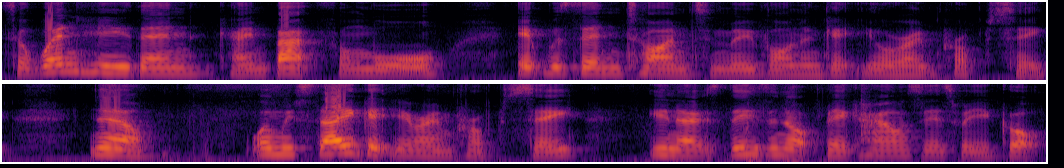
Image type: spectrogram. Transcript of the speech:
so when he then came back from war it was then time to move on and get your own property. Now, when we say get your own property, you know, these are not big houses where you've got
